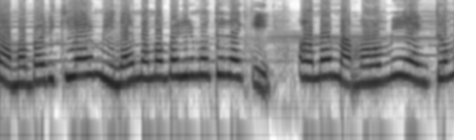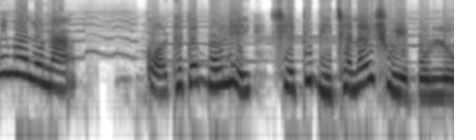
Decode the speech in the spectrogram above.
মামা বাড়ি কি আর মিনার মামা বাড়ির মতো নাকি? আমার মামা মামি একদমই ভালো না। কথাটা বলেই সেতু বিছানায় শুয়ে পড়ল।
